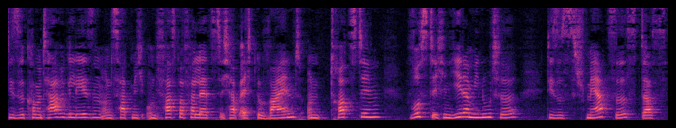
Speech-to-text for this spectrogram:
diese Kommentare gelesen und es hat mich unfassbar verletzt. Ich habe echt geweint und trotzdem wusste ich in jeder Minute dieses Schmerzes, dass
